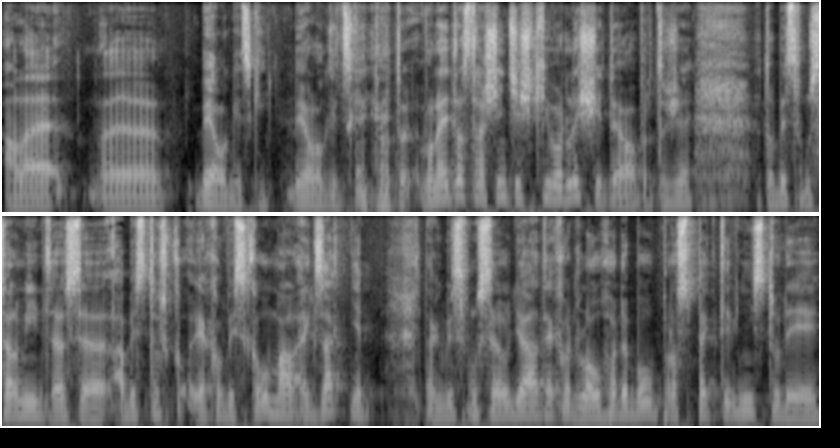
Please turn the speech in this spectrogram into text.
Ale... Eh, biologický. Biologický. Proto, ono je to strašně těžký odlišit, jo, protože to bys musel mít, eh, abys to jako vyskoumal exaktně, tak bys musel udělat jako dlouhodobou prospektivní studii,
